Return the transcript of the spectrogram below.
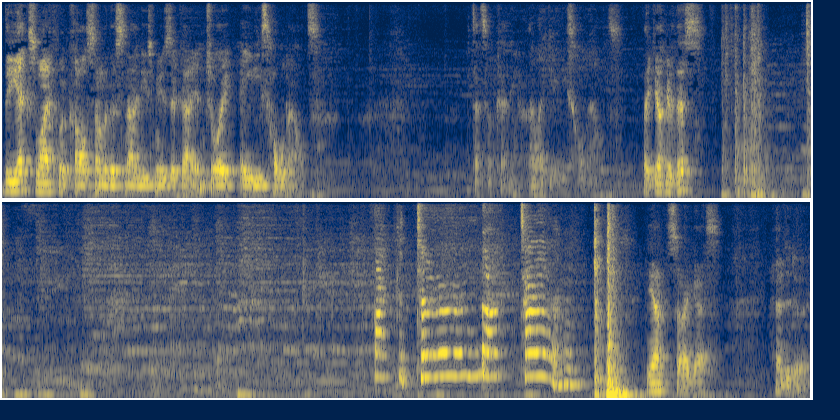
the ex-wife would call some of this 90s music I enjoy 80s holdouts. That's okay, I like 80s holdouts. Like y'all hear this? I could turn back time. Yeah, sorry guys. Had to do it.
